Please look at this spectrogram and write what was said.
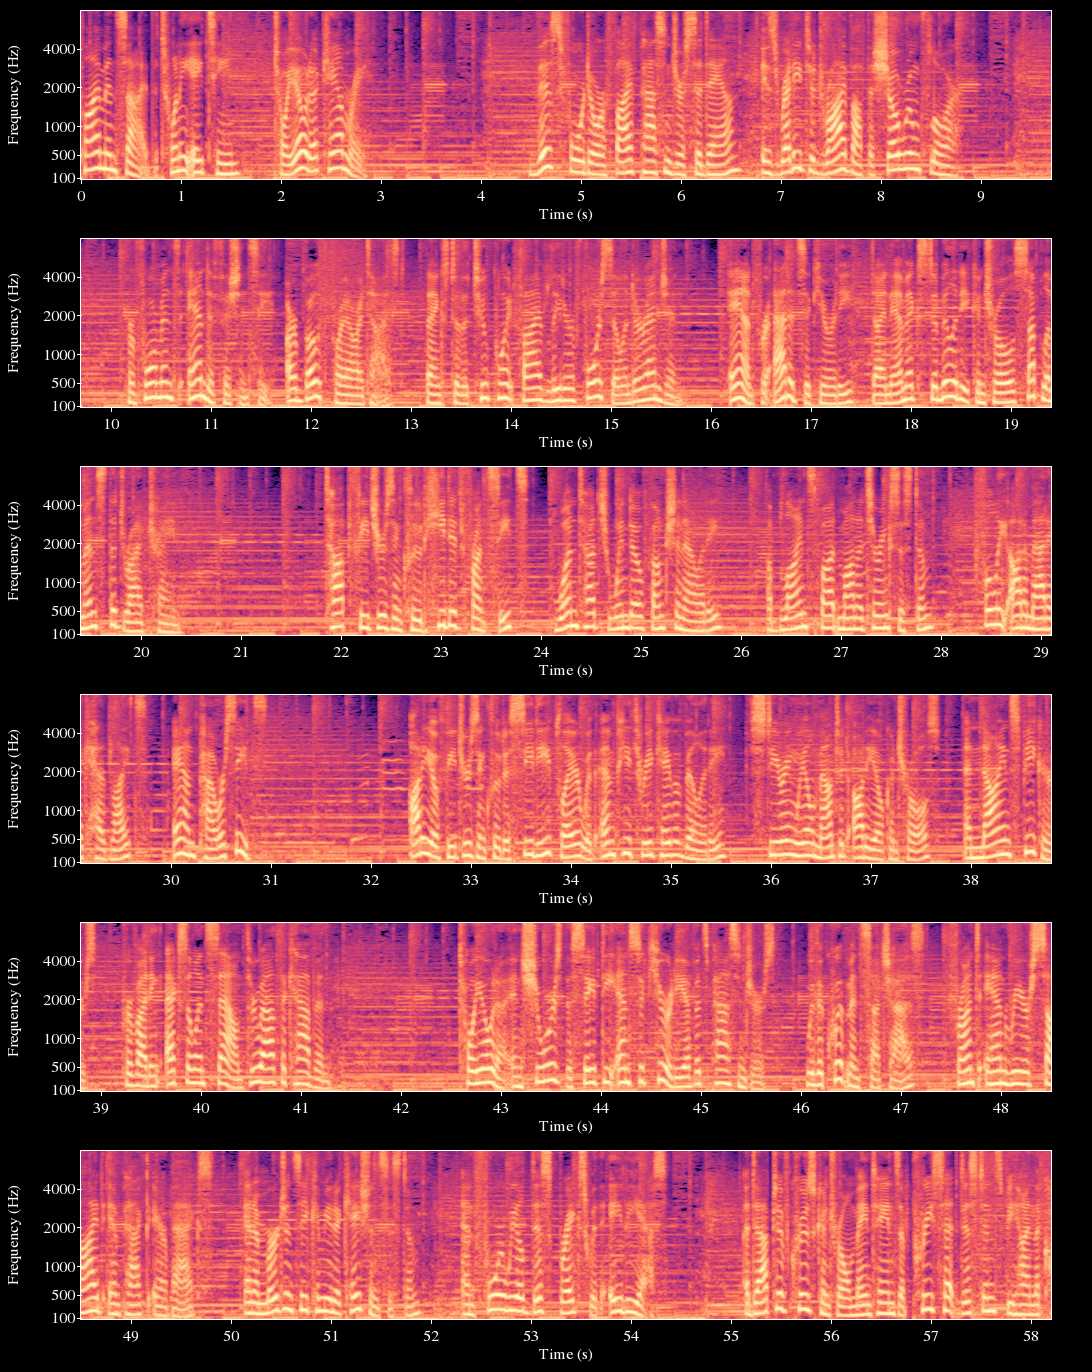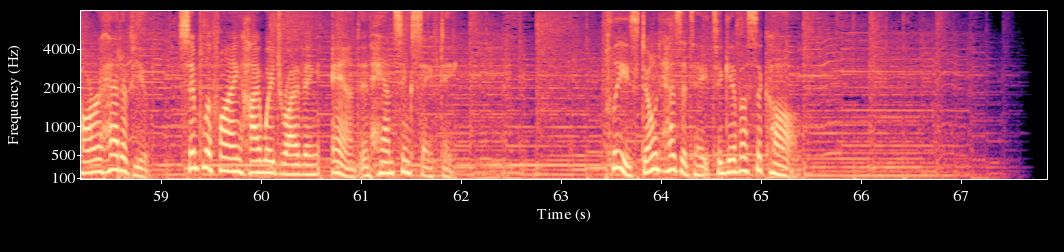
climb inside the 2018 Toyota Camry. This four-door, five-passenger sedan is ready to drive off the showroom floor. Performance and efficiency are both prioritized thanks to the 2.5-liter four-cylinder engine. And for added security, Dynamic Stability Control supplements the drivetrain. Top features include heated front seats, one-touch window functionality, a blind spot monitoring system, fully automatic headlights, and power seats. Audio features include a CD player with MP3 capability, steering wheel mounted audio controls, and nine speakers, providing excellent sound throughout the cabin. Toyota ensures the safety and security of its passengers with equipment such as front and rear side impact airbags, an emergency communication system, and four-wheel disc brakes with ABS. Adaptive Cruise Control maintains a preset distance behind the car ahead of you, simplifying highway driving and enhancing safety. Please don't hesitate to give us a call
